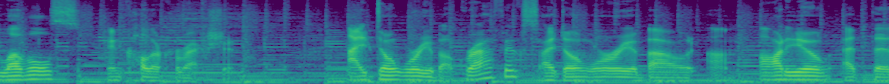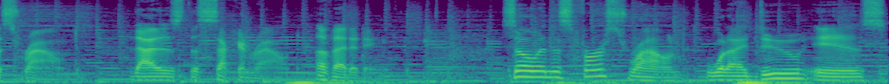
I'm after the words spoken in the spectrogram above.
levels, and color correction. I don't worry about graphics, I don't worry about um, audio at this round. That is the second round of editing. So in this first round, what I do is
